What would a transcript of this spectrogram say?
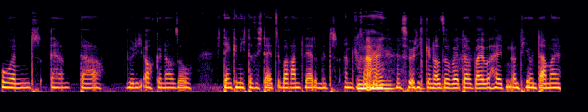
und ähm, da würde ich auch genauso, ich denke nicht, dass ich da jetzt überrannt werde mit Anfragen. Nein. Das würde ich genauso weiter beibehalten und hier und da mal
